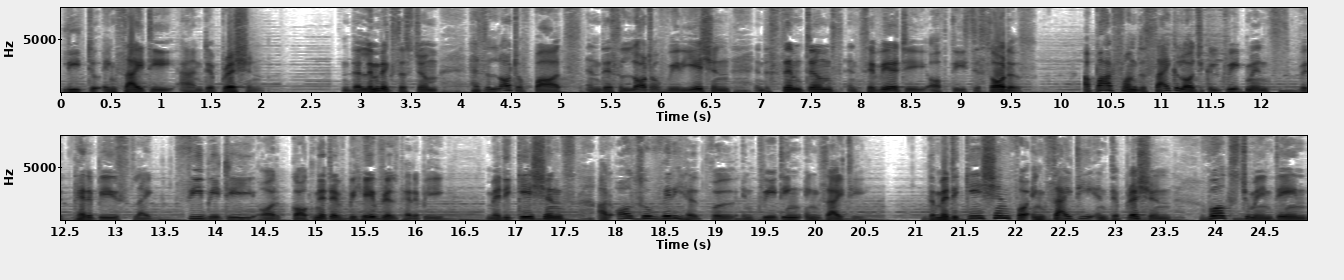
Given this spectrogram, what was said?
lead to anxiety and depression. The limbic system has a lot of parts and there's a lot of variation in the symptoms and severity of these disorders. Apart from the psychological treatments with therapies like CBT or cognitive behavioral therapy, medications are also very helpful in treating anxiety. The medication for anxiety and depression works to maintain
